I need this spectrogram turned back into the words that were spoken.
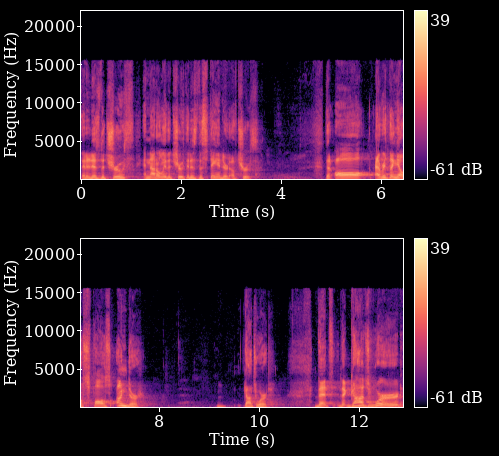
That it is the truth, and not only the truth, it is the standard of truth that all, everything else falls under God's word. That, that God's word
